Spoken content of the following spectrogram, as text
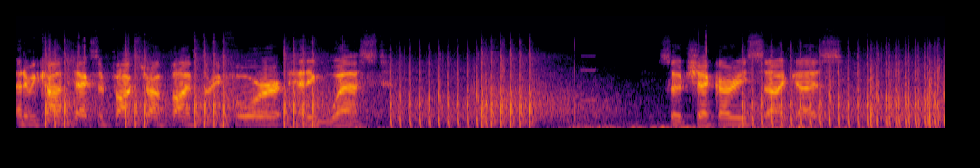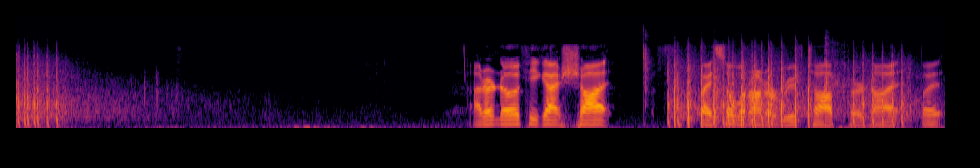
Enemy contacts at Foxtrot 534 heading west. So check our east side, guys. I don't know if he got shot by someone on a rooftop or not, but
